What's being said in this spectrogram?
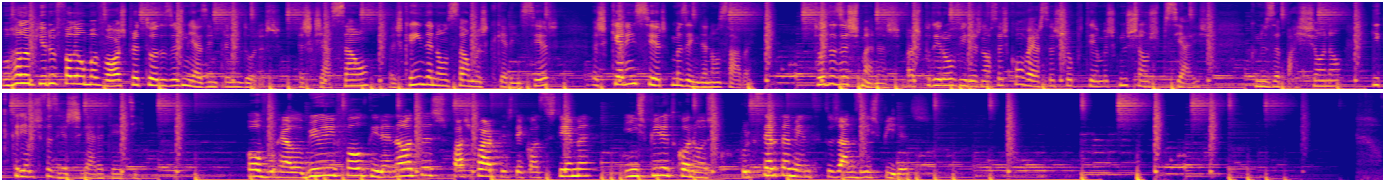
O Hello Beautiful é uma voz para todas as mulheres empreendedoras. As que já são, as que ainda não são, mas que querem ser, as que querem ser, mas ainda não sabem. Todas as semanas vais poder ouvir as nossas conversas sobre temas que nos são especiais, que nos apaixonam e que queremos fazer chegar até a ti. Ouve o Hello Beautiful, tira notas, faz parte deste ecossistema e inspira-te connosco, porque certamente tu já nos inspiras.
